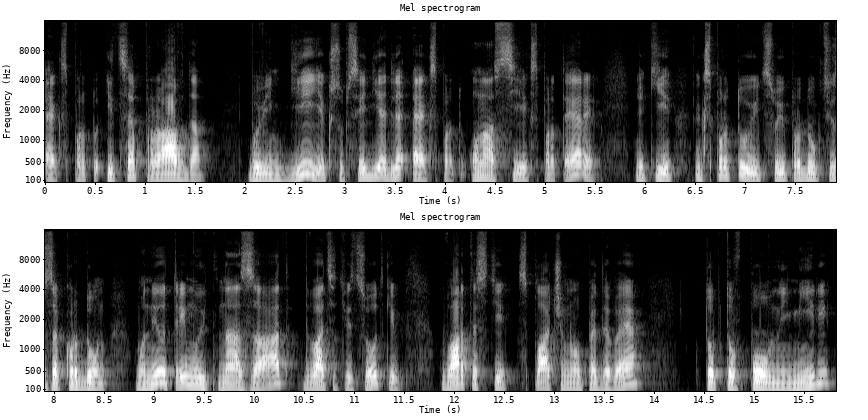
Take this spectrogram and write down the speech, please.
експорту. І це правда. Бо він діє як субсидія для експорту. У нас всі експортери, які експортують свою продукцію за кордон, вони отримують назад 20% вартості сплаченого ПДВ, тобто в повній мірі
